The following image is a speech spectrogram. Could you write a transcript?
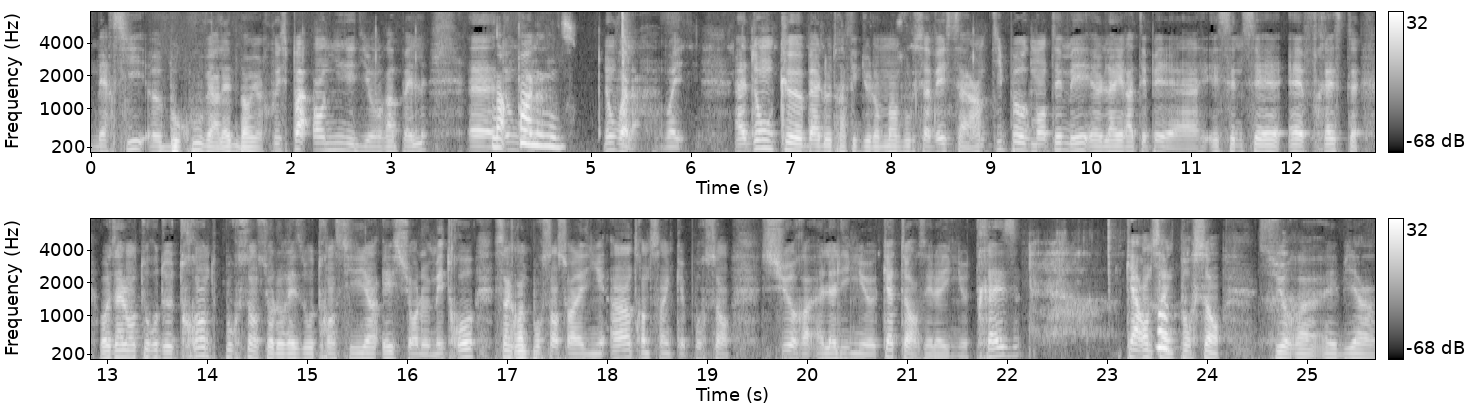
Merci euh, beaucoup Verlaine, Burger Quiz, pas en inédit, on le rappelle. Euh, non, pas en inédit. Donc voilà, voyez. Ah, donc, euh, bah, le trafic du lendemain, vous le savez, ça a un petit peu augmenté, mais euh, la RATP, la SNCF reste aux alentours de 30% sur le réseau transilien et sur le métro, 50% sur la ligne 1, 35% sur la ligne 14 et la ligne 13, 45% sur, euh, eh bien, euh,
